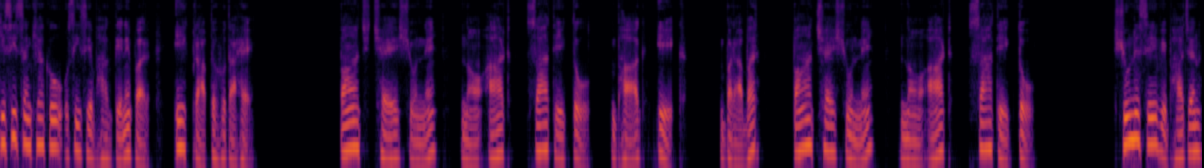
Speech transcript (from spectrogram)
किसी संख्या को उसी से भाग देने पर एक प्राप्त होता है। पाँच छ शून्य, नौ आठ, सात एक दो, भाग एक। बराबर पाँच छ शून्य, नौ आठ, सात एक दो। शून्य से विभाजन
